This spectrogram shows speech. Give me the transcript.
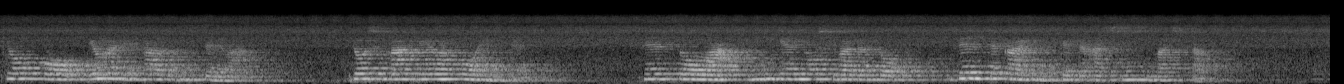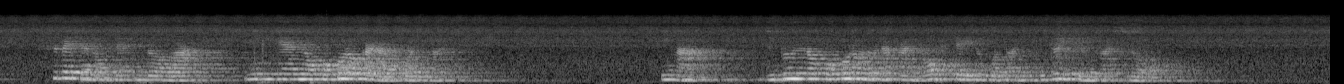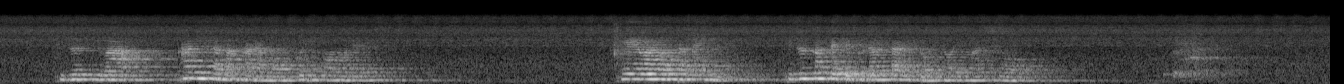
教皇ヨハネ・パウロ2世は広島平和公園で戦争は人間の仕業と全世界に向けて発信しました。すべての戦争は人間の心から起こります。今自分の心の中に起きていることに気づいてみましょう。気づきは神様からの贈り物です。平和のためかせてくださいと祈りましょう。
